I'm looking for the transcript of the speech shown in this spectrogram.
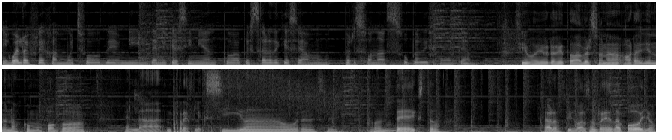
igual reflejan mucho de mí, de mi crecimiento, a pesar de que sean personas súper diferentes a mí. Sí, pues yo creo que toda persona, ahora yéndonos como un poco en la reflexiva, ahora en ese contexto. Claro, igual son redes de apoyo,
